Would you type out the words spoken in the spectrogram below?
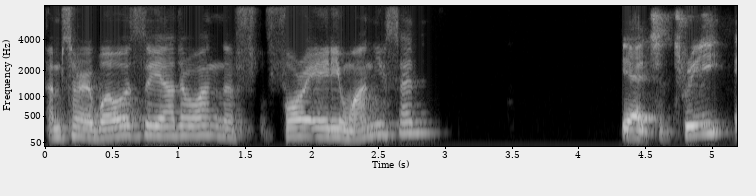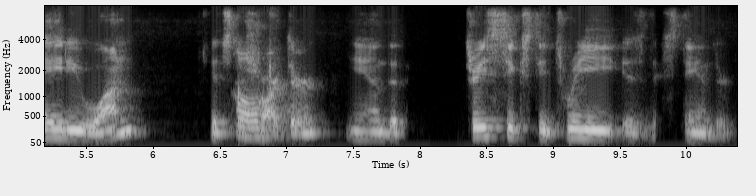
I'm sorry, what was the other one? The 481 you said? Yeah, it's a 381. It's the oh, shorter, okay. and the 363 is the standard.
